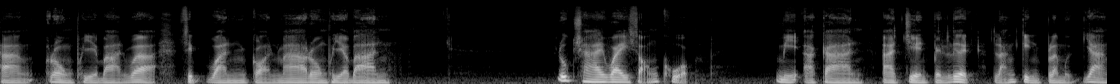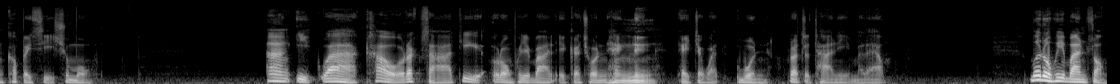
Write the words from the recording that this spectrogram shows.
ทางโรงพยาบาลว่า 10 วันก่อนมาโรงพยาบาล ลูกชายวัยสองขวบ มีอาการอาเจียนเป็นเลือดหลังกินปลาหมึกย่างเข้าไป4ชั่วโมง อ้างอีกว่าเข้ารักษาที่โรงพยาบาลเอกชนแห่งหนึ่ง ในจังหวัดอุบลราชธานีมาแล้ว เมื่อโรงพยาบาลส่อง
